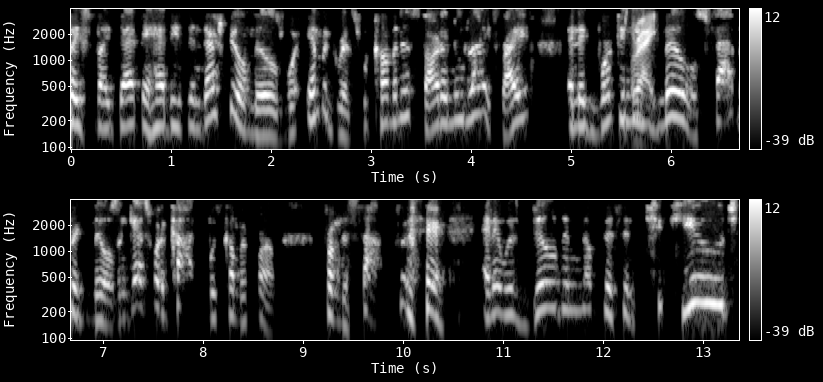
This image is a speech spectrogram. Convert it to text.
places like that. They had these industrial mills where immigrants would come in and start a new life, right? And they'd work in these right. mills, fabric mills. And guess where the cotton was coming from? From the south. and it was building up this huge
